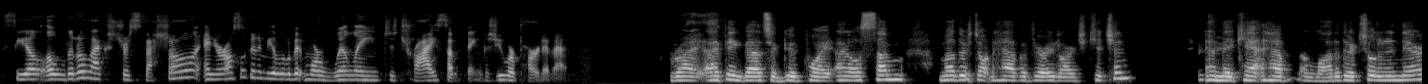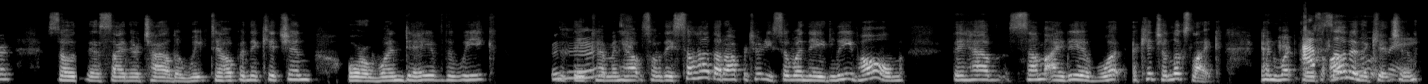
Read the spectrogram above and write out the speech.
feel a little extra special. And you're also going to be a little bit more willing to try something because you were part of it. Right. I think that's a good point. I know some mothers don't have a very large kitchen and they mm-hmm. can't have a lot of their children in there. So they assign their child a week to help in the kitchen or one day of the week mm-hmm. that they mm-hmm. come and help. So they still have that opportunity. So when they leave home, they have some idea of what a kitchen looks like and what goes Absolutely. on in the kitchen.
